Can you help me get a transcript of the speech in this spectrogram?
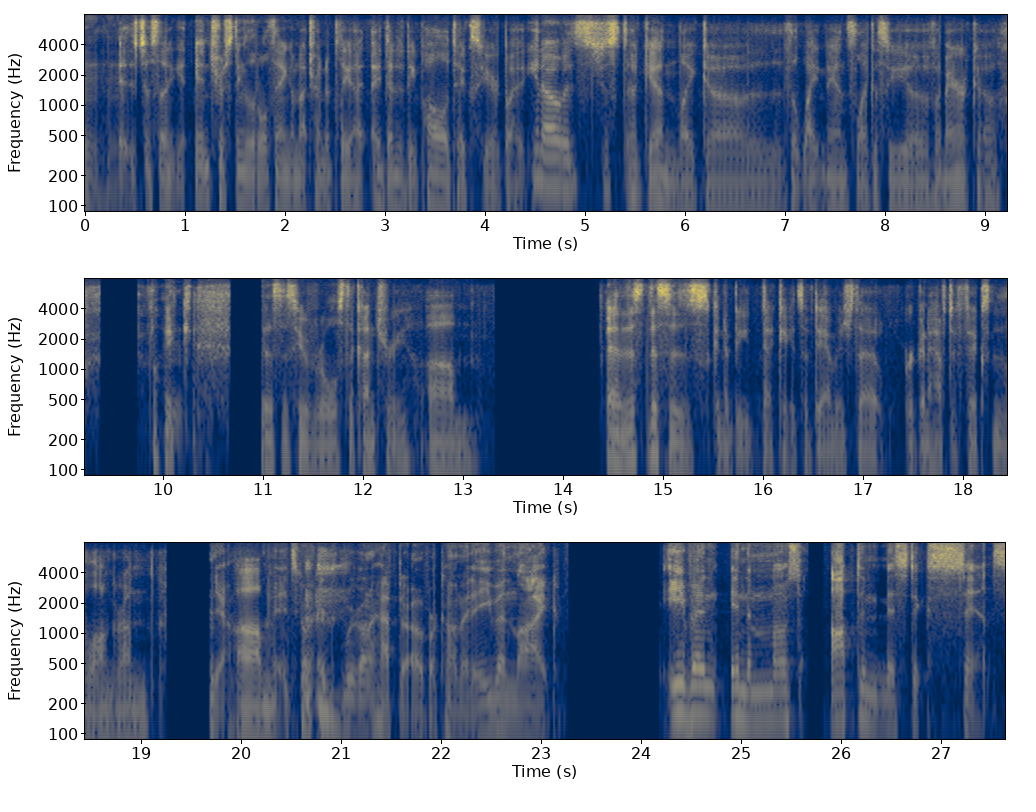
Mhm. it's just an interesting little thing. I'm not trying to play identity politics here, but you know, it's just again like uh, the white man's legacy of America. like this is who rules the country. Um, and this this is going to be decades of damage that we're going to have to fix in the long run. yeah Um, it's going we're going to have to overcome it even like even in the most optimistic sense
